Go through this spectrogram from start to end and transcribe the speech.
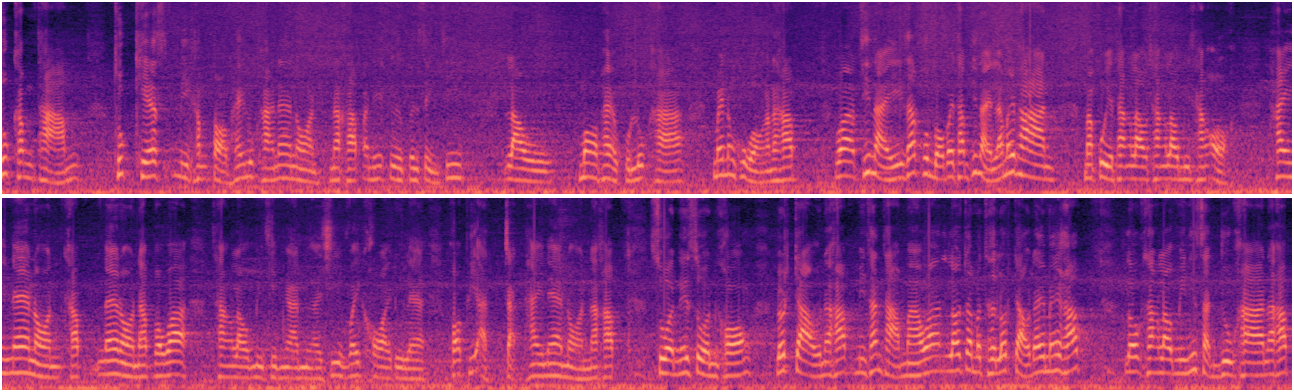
ทุกคำถามทุกเคสมีคำตอบให้ลูกค้าแน่นอนนะครับ อันนี้คือเป็นสิ่งที่เรามอบให้กับคุณลูกค้าไม่ต้องห่วงนะครับ ว่าที่ไหนถ้าคุณบอกไปทำที่ไหนแล้วไม่ผ่าน มาคุยกับทางเราทางเรามีทางออก ให้แน่นอนครับแน่นอนนะเพราะว่าทางเรามีทีมงานมืออาชีพไว้คอยดูแล เพราะพี่อัดจัดให้แน่นอนนะครับ ส่วนในส่วนของรถเก่านะครับ มีท่านถามมาว่าเราจะมาเทิร์นรถเก่าได้ไหมครับเราทางเรามีนิสสันยูคานะครับ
